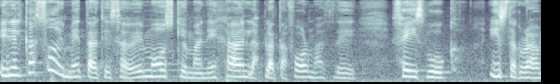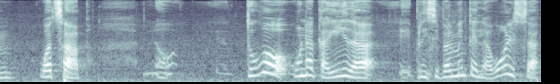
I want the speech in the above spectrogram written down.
En el caso de Meta, que sabemos que manejan las plataformas de Facebook, Instagram, WhatsApp, tuvo una caída eh, principalmente en la bolsa,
